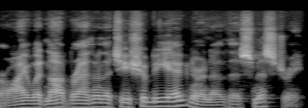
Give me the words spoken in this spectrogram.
For I would not, brethren, that ye should be ignorant of this mystery,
